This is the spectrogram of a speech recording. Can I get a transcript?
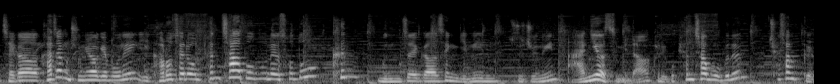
제가 가장 중요하게 보는 이 가로 세로 편차 부분에서도 큰 문제가 생기는 수준은 아니었습니다. 그리고 편차 부분은 최상급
